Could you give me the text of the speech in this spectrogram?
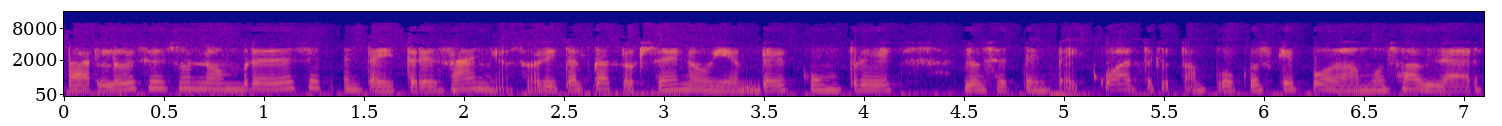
Carlos es un hombre de 73 años. Ahorita el 14 de noviembre cumple los 74. Tampoco es que podamos hablar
